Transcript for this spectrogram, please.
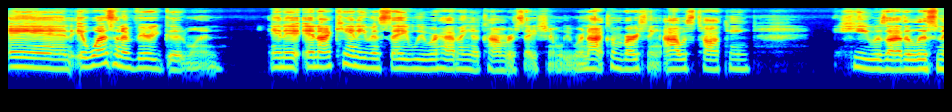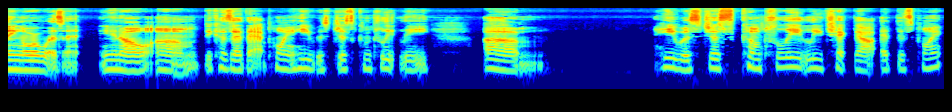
and it wasn't a very good one. And it, and I can't even say we were having a conversation. We were not conversing. I was talking. He was either listening or wasn't, you know, um, because at that point he was just completely, um, he was just completely checked out at this point.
